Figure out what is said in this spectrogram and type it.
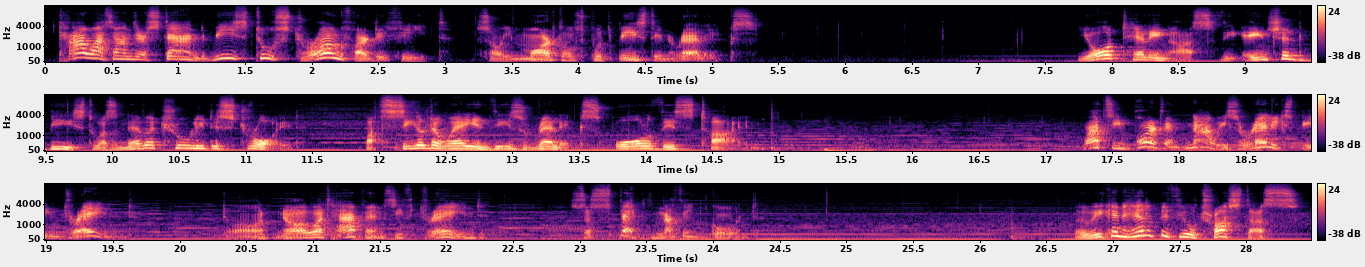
Kawas understand Beast too strong for defeat, so Immortals put Beast in relics. You're telling us the ancient beast was never truly destroyed, but sealed away in these relics all this time. What's important now is relics being drained. Don't know what happens if drained. Suspect nothing good. We can help if you'll trust us.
